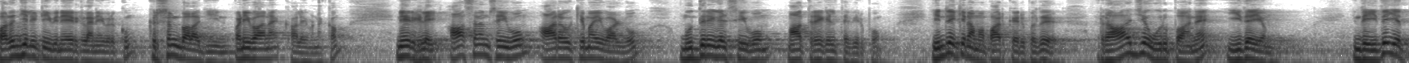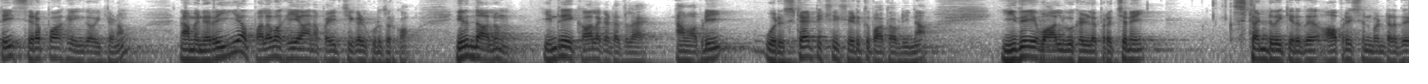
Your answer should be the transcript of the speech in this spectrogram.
பதஞ்சலி டிவி நேர்கள் அனைவருக்கும் கிருஷ்ணன் பாலாஜியின் பணிவான காலை வணக்கம். நேர்களை ஆசனம் செய்வோம் ஆரோக்கியமாய் வாழ்வோம் முத்திரைகள் செய்வோம் மாத்திரைகள் தவிர்ப்போம். இன்றைக்கு நாம் பார்க்க இருப்பது ராஜ உறுப்பான இதயம். இந்த இதயத்தை சிறப்பாக எங்கே வைக்கணும்? நாம் நிறைய பல வகையான பயிற்சிகள் கொடுத்துருக்கோம். இருந்தாலும் இன்றைய காலகட்டத்தில் நாம் அப்படி ஒரு ஸ்டாட்டிஸ்டிக்ஸ் எடுத்து பார்த்தோம் அப்படின்னா இதய வாழ்வுகளில் பிரச்சனை ஸ்டண்ட் வைக்கிறது ஆப்ரேஷன் பண்ணுறது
